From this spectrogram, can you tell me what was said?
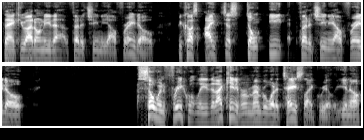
thank you. I don't eat uh, fettuccine alfredo because I just don't eat fettuccine alfredo so infrequently that I can't even remember what it tastes like. Really, you know,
